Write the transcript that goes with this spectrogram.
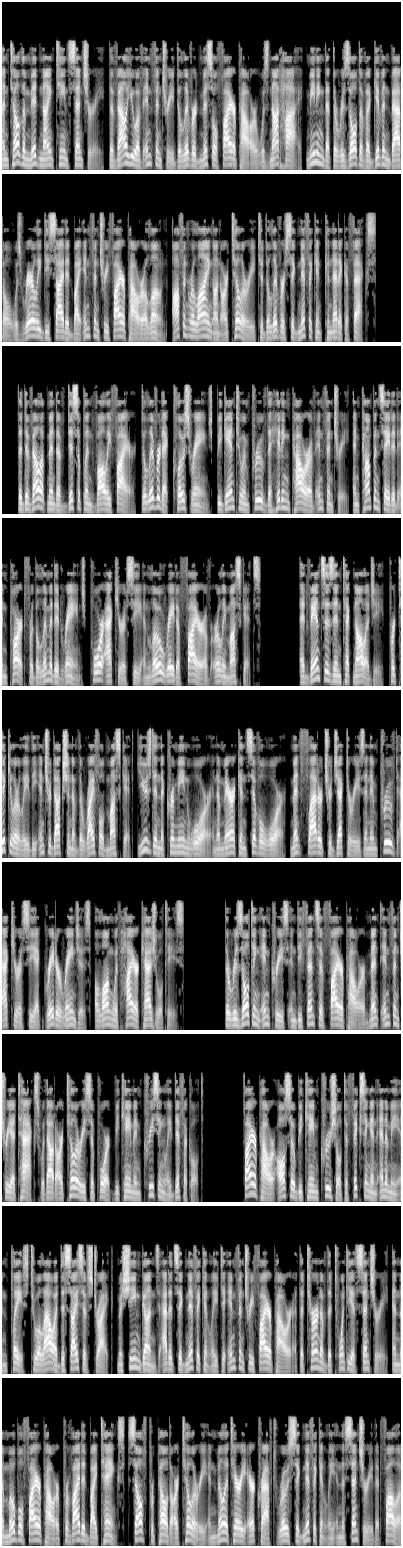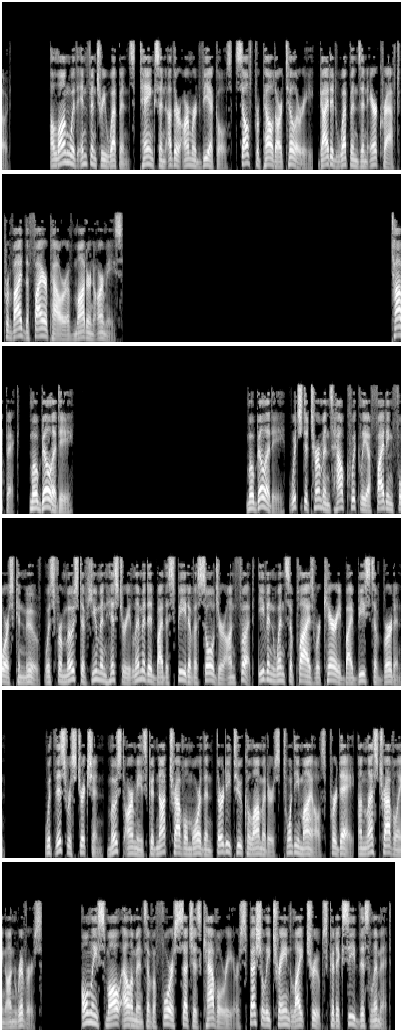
Until the mid-19th century, the value of infantry-delivered missile firepower was not high, meaning that the result of a given battle was rarely decided by infantry firepower alone, often relying on artillery to deliver significant kinetic effects. The development of disciplined volley fire, delivered at close range, began to improve the hitting power of infantry, and compensated in part for the limited range, poor accuracy and low rate of fire of early muskets. Advances in technology, particularly the introduction of the rifled musket, used in the Crimean War and American Civil War, meant flatter trajectories and improved accuracy at greater ranges, along with higher casualties. The resulting increase in defensive firepower meant infantry attacks without artillery support became increasingly difficult. Firepower also became crucial to fixing an enemy in place to allow a decisive strike. Machine guns added significantly to infantry firepower at the turn of the 20th century, and the mobile firepower provided by tanks, self-propelled artillery and military aircraft rose significantly in the century that followed. Along with infantry weapons, tanks and other armored vehicles, self-propelled artillery, guided weapons and aircraft provide the firepower of modern armies. Topic: Mobility. Mobility, which determines how quickly a fighting force can move, was for most of human history limited by the speed of a soldier on foot, even when supplies were carried by beasts of burden. With this restriction, most armies could not travel more than 32 kilometers 20 miles per day unless traveling on rivers. Only small elements of a force such as cavalry or specially trained light troops could exceed this limit.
